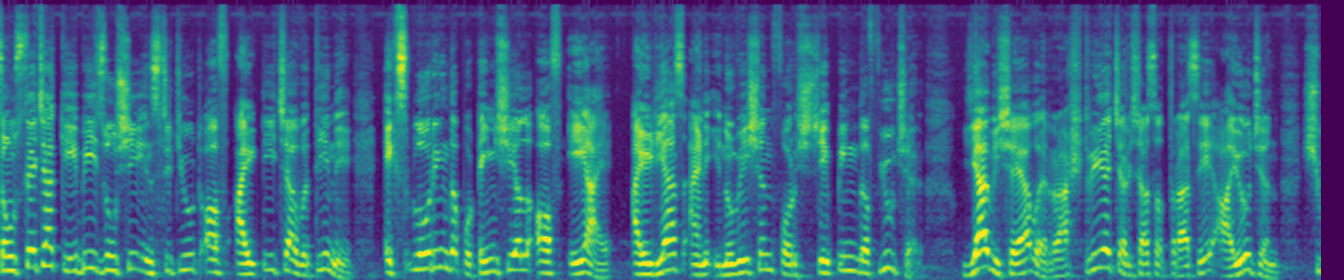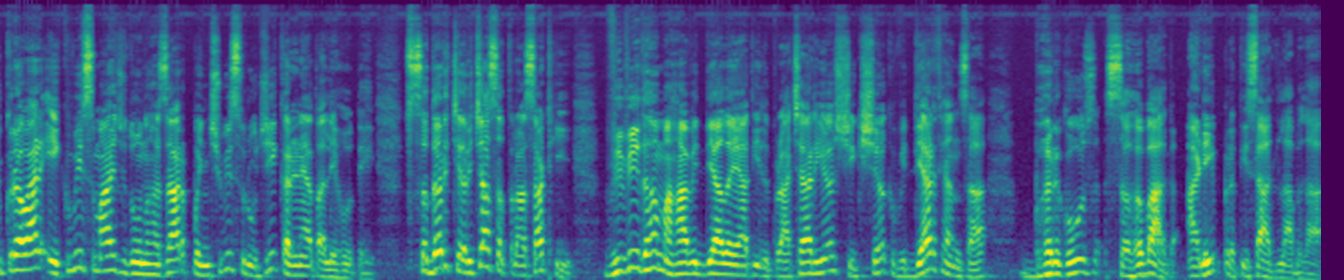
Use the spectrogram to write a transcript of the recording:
संस्थेच्या K B Joshi institute of I टीच्या वतीने exploring the potential of A I ideas and innovation for shaping the future या विषयावर राष्ट्रीय चर्चासत्राचे आयोजन शुक्रवार एकवीस मार्च दोन हजार पंचवीस रोजी करण्यात आले होते. सदर चर्चासत्रासाठी विविध महाविद्यालयातील प्राचार्य शिक्षक विद्यार्थ्यांचा भरघोस सहभाग आणि प्रतिसाद लाभला.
